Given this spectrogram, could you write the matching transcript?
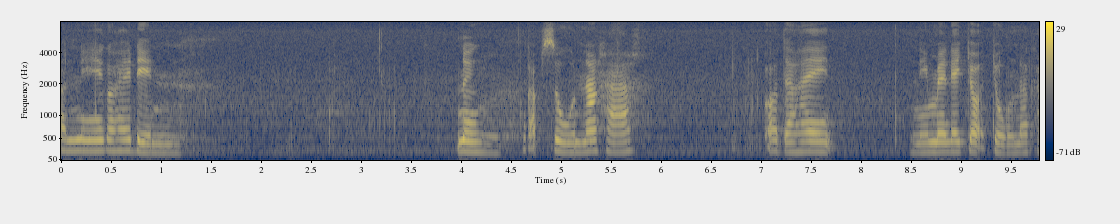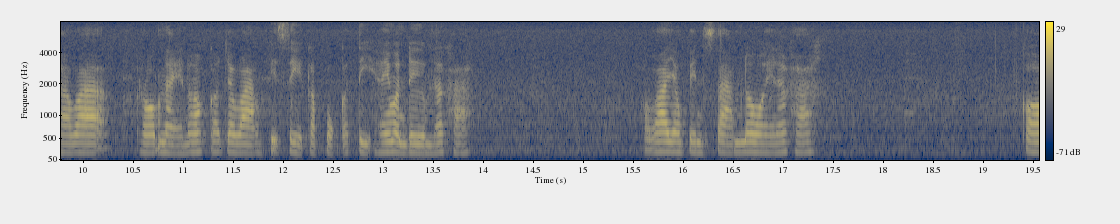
วันนี้ก็ให้เด่นหนึ่งกับศูนย์นะคะ ก็จะให้นี่ไม่ได้เจาะจงนะคะว่ารอบไหนเนาะก็จะวางพิเศษกับปกติให้เหมือนเดิมนะคะ เพราะว่ายังเป็นสามหน่อยนะคะ ก็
